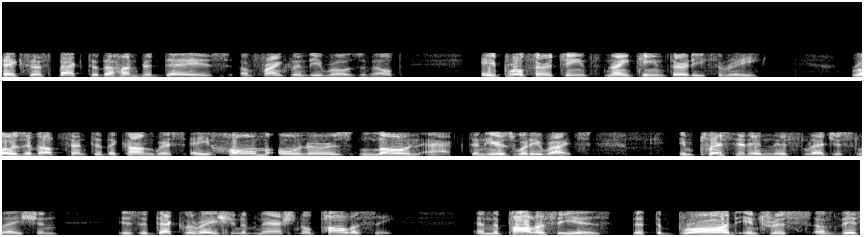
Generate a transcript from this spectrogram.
takes us back to the 100 days of Franklin D. Roosevelt April 13th, 1933, Roosevelt sent to the Congress a Homeowners Loan Act. And here's what he writes Implicit in this legislation is a declaration of national policy. And the policy is that the broad interests of this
